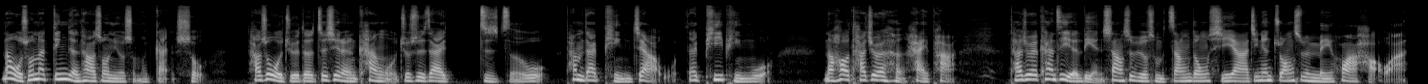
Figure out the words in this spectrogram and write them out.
那我说，那盯着他的时候，你有什么感受？他说，我觉得这些人看我就是在指责我，他们在评价我，在批评我，然后他就会很害怕，他就会看自己的脸上是不是有什么脏东西啊？今天妆是不是没化好啊？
